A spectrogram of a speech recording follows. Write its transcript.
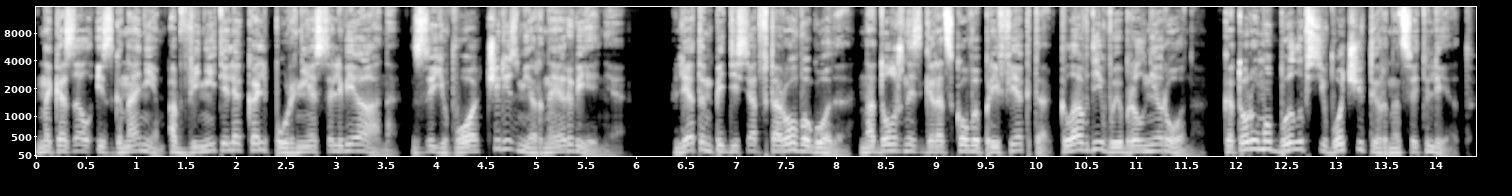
наказал изгнанием обвинителя Кальпурния Сальвиана за его чрезмерное рвение. Летом 52 года на должность городского префекта Клавдий выбрал Нерона, которому было всего 14 лет.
